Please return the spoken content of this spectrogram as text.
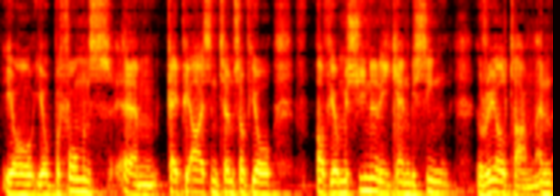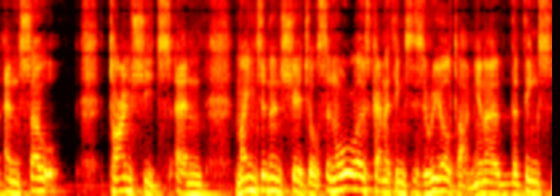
your your performance um, KPIs in terms of your of your machinery can be seen real time, and and so timesheets and maintenance schedules and all those kind of things is real time. You know the things,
